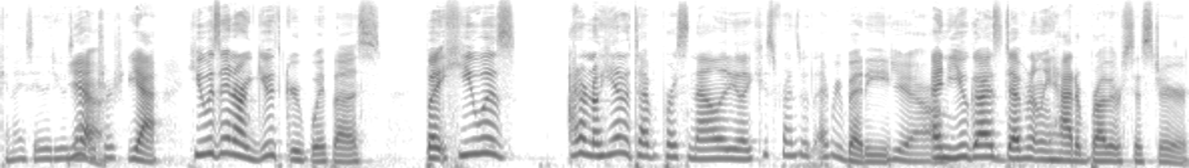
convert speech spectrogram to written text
Can I say that he was in Yeah. our church? Yeah, he was in our youth group with us, but he was. I don't know. He had the type of personality like he's friends with everybody. Yeah. And you guys definitely had a brother sister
